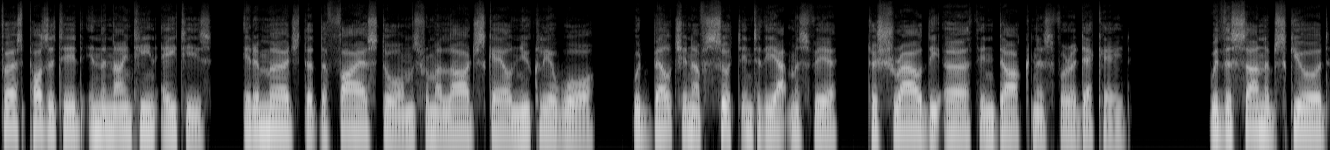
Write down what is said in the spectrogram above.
First posited in the 1980s, it emerged that the firestorms from a large scale nuclear war would belch enough soot into the atmosphere to shroud the earth in darkness for a decade. With the sun obscured,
